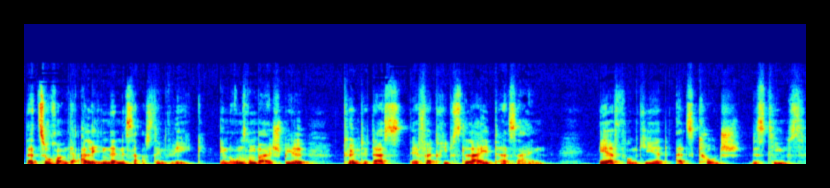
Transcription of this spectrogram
Dazu räumt er alle Hindernisse aus dem Weg. In unserem Beispiel könnte das der Vertriebsleiter sein. Er fungiert als Coach des Teams.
